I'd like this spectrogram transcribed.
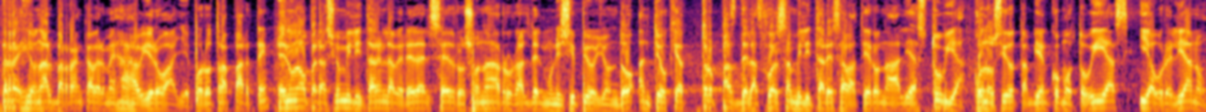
Regional Barranca Bermeja Javier Valle. Por otra parte, en una operación militar en la vereda del Cedro, zona rural del municipio de Yondó, Antioquia, tropas de las fuerzas militares abatieron a alias Tubia, conocido también como Tobías y Aureliano,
